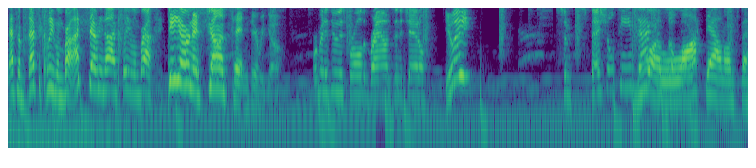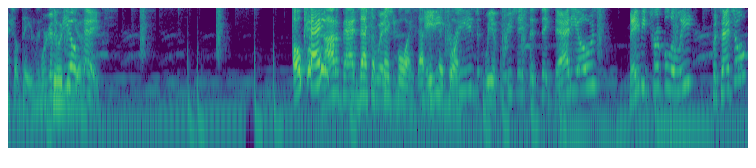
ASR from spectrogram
That's a that's a Cleveland Brown. That's 79 Cleveland Brown. D'Ernest Johnson. Here we go. We're gonna do this for all the Browns in the channel. Elite. Some special teams You action are so far. locked down on special teams. We're gonna Good be go. okay. Okay. Not a bad That's a situation. thick boy. That's a thick boy. 83s. We appreciate the thick daddios. Maybe triple elite potential.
